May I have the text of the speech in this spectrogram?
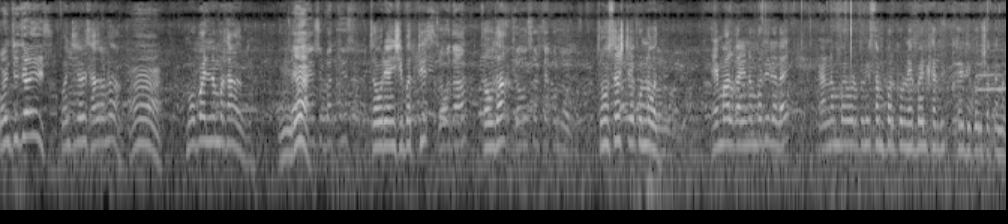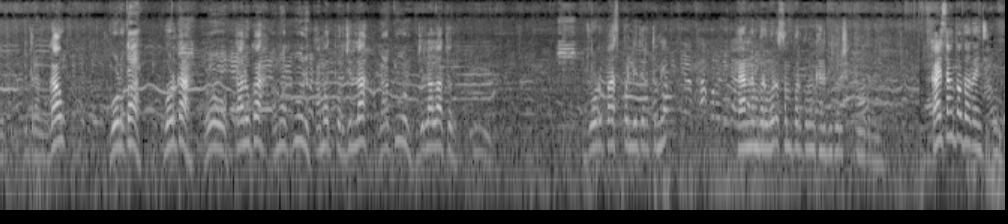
पंचेचाळीस. पंचेचाळीस हजाराला? हा. मोबाईल नंबर सांगा तुमचा. घ्या. चौऱ्याऐंशी बत्तीस. चौदा. चौदा. चौसष्ट एकोणनव्वद. चौसष्ट एकोणनव्वद. हे मालगाडी नंबर दिलेला आहे. या नंबरवर तुम्ही संपर्क करून हे बैल खरेदी खरेदी करू शकता मित्र- मित्रांनो. गाव? बोडका. बोडका? हो. तालुका? अहमदपूर. अहमदपूर जिल्हा? लातूर. जिल्हा लातूर. जोड पास पडली तर तुम्ही ह्या नंबरवर संपर्क करून खरेदी करू शकता मित्रांनो. काय सांगता दादा यांची किंमत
